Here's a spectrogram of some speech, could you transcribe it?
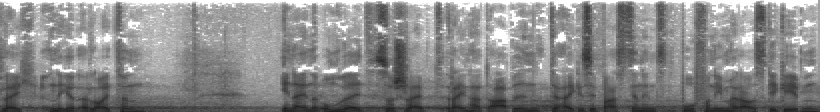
gleich näher erläutern. In einer Umwelt, so schreibt Reinhard Abeln, der heilige Sebastian, ein Buch von ihm herausgegeben,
